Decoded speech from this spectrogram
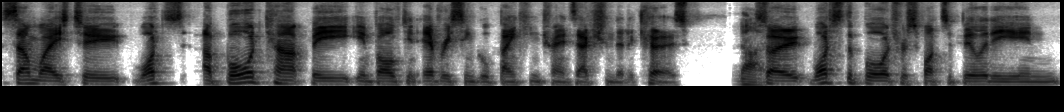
some ways to what's a board can't be involved in every single banking transaction that occurs no. So, what's the board's responsibility in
